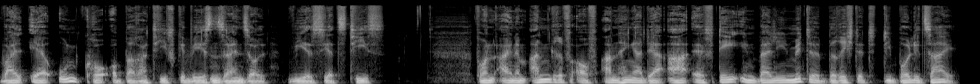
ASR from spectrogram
weil er unkooperativ gewesen sein soll, wie es jetzt hieß. Von einem Angriff auf Anhänger der AfD in Berlin Mitte berichtet die Polizei.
